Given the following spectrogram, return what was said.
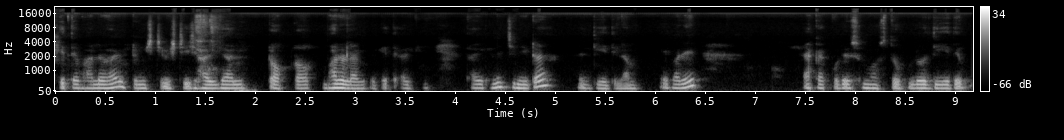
খেতে ভালো হয়, একটু মিষ্টি মিষ্টি, ঝাল ঝাল, টক টক, ভালো লাগবে খেতে আর কি। তাই এখানে চিনিটা দিয়ে দিলাম। এবারে এক এক করে সমস্তগুলো দিয়ে দেবো,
